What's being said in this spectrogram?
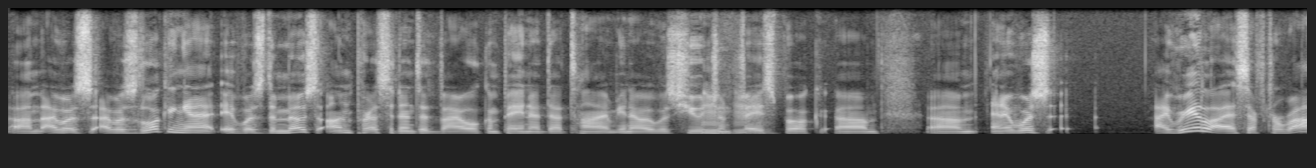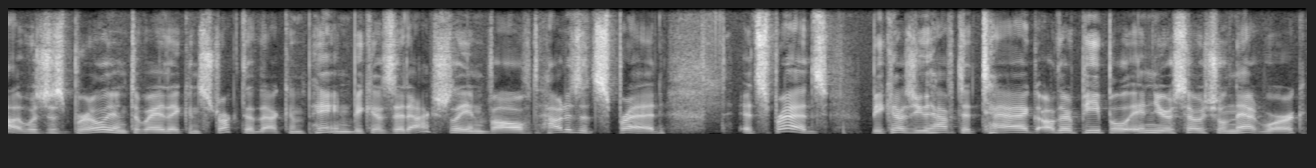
um, I was I was looking at it was the most unprecedented viral campaign at that time. You know, it was huge mm-hmm. on Facebook. Um, um and it was I realized after a while it was just brilliant the way they constructed that campaign because it actually involved how does it spread? It spreads because you have to tag other people in your social network,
